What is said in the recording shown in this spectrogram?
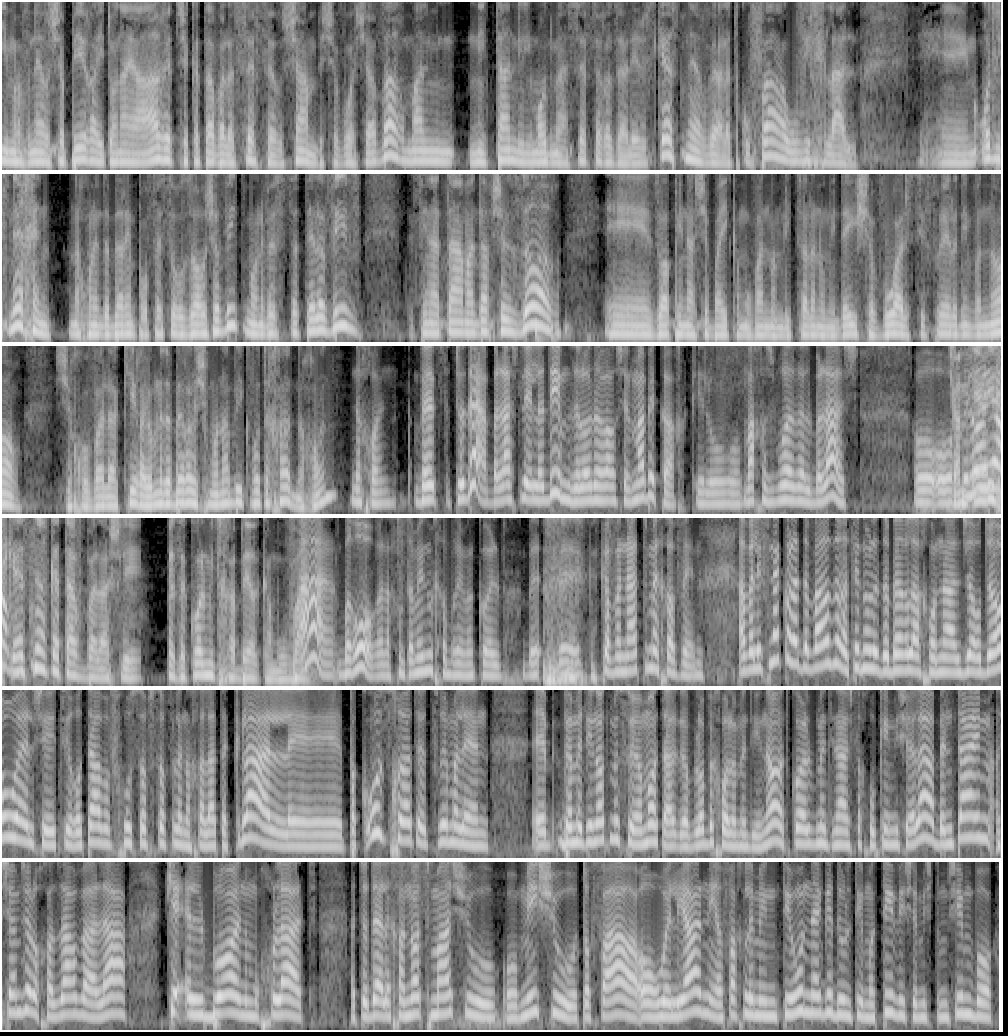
עם אבנר שפירא, עיתונאי הארץ, שכתב על הספר שם בשבוע שעבר, מה ניתן ללמוד מהספר הזה על אריך קסטנר ועל התקופה ובכלל. אמ, עוד לפני כן, אנחנו נדבר עם פרופסור זוהר שביט מאוניברסיטת תל אביב, בפינתה המדף של זוהר. אה, זו הפינה שבה היא כמובן ממליצה לנו מדי שבוע על ספרי ילדים ונוער שחובה להכיר. היום נדבר על שמונה בעקבות אחד, נכון? נכון. ואתה יודע, בלש לילדים זה לא דבר של מה בכך. כאילו, מה חשבו אז על בלש? או, או אפילו היום. גם אריך קסנר כתב בלש לי. אז הכל מתחבר כמובן. אה, ברור, אנחנו תמיד מחברים הכל בכוונת מכוון. אבל לפני כל הדבר הזה רצינו לדבר לאחרונה על ג'ורג' אורוול, שיצירותיו הפכו סוף סוף לנחלת הכלל, אה, פקעו זכויות היוצרים עליהן אה, במדינות מסוימות, אגב, לא בכל המדינות, כל מדינה יש לה חוקים משלה. בינתיים השם שלו חזר ועלה כעלבון מוחלט. אתה יודע, לכנות משהו או מישהו, תופעה אורווליאני, הפך למין טיעון נגד אולטימטיבי שמשתמשים בו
